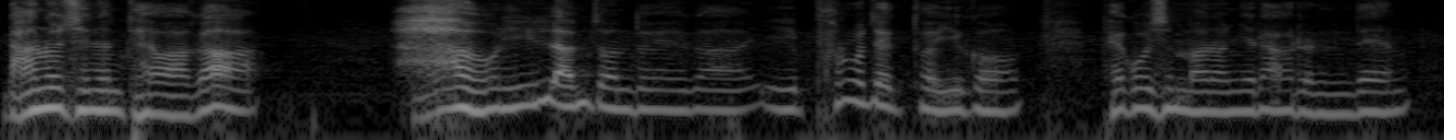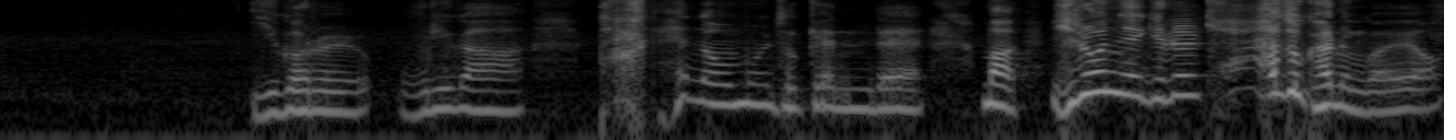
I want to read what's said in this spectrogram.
나누시는 대화가 아 우리 일남전도회가 이 프로젝터 이거 150만 원이라 그러는데 이거를 우리가 딱 해놓으면 좋겠는데 막 이런 얘기를 계속 하는 거예요.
